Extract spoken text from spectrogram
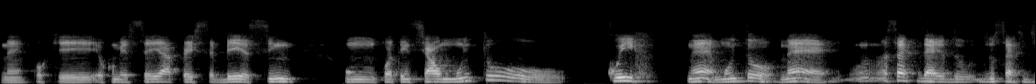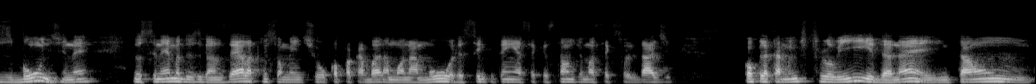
né? Porque eu comecei a perceber assim um potencial muito queer né, muito, né, uma certa ideia do, de um certo desbunde, né, no cinema dos Ganzella, principalmente o Copacabana Monamur, assim, que tem essa questão de uma sexualidade completamente fluida, né, então,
